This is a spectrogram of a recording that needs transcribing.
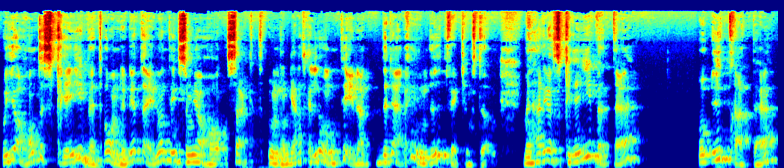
Och jag har inte skrivit om det. Detta är någonting som jag har sagt under ganska lång tid att det där är en utvecklingsstörning. Men hade jag skrivit det och yttrat det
